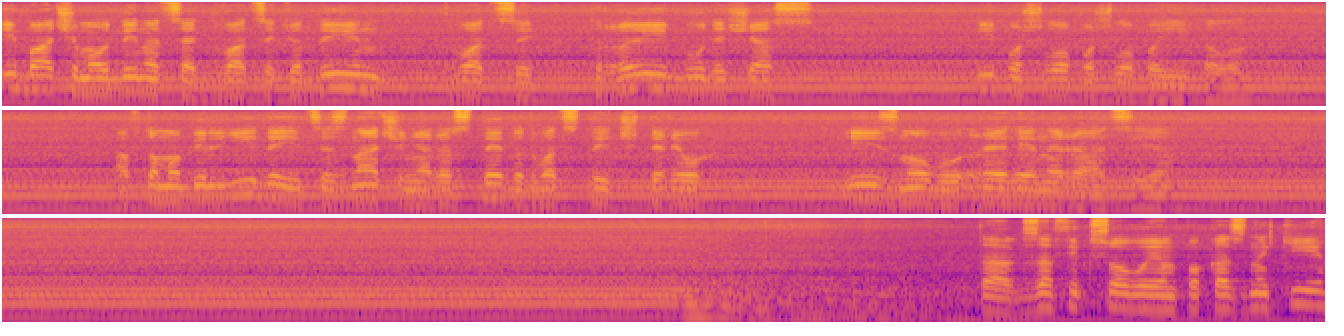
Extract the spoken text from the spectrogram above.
І бачимо 11, 21, 23 буде зараз. І пошло, пошло, поїхало. Автомобіль їде і це значення росте до 24 і знову регенерація. Так, зафіксовуємо показники.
